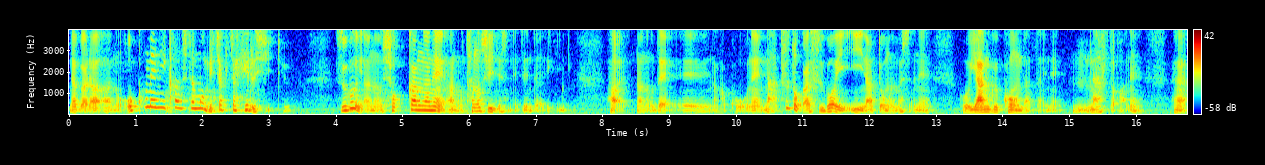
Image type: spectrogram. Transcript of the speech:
だから、あのお米に関してもめちゃくちゃヘルシーという。すごいあの食感がね、あの楽しいですね、全体的に。はい。なので、えー、なんかこうね、夏とかすごいいいなって思いましたね。こうヤングコーンだったりね、うん、ナスとかね。はい。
